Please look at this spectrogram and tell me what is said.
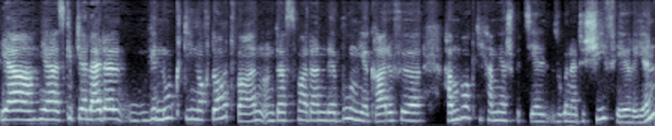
Ja, ja, es gibt ja leider genug, die noch dort waren und das war dann der Boom hier gerade für Hamburg. Die haben ja speziell sogenannte Skiferien.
